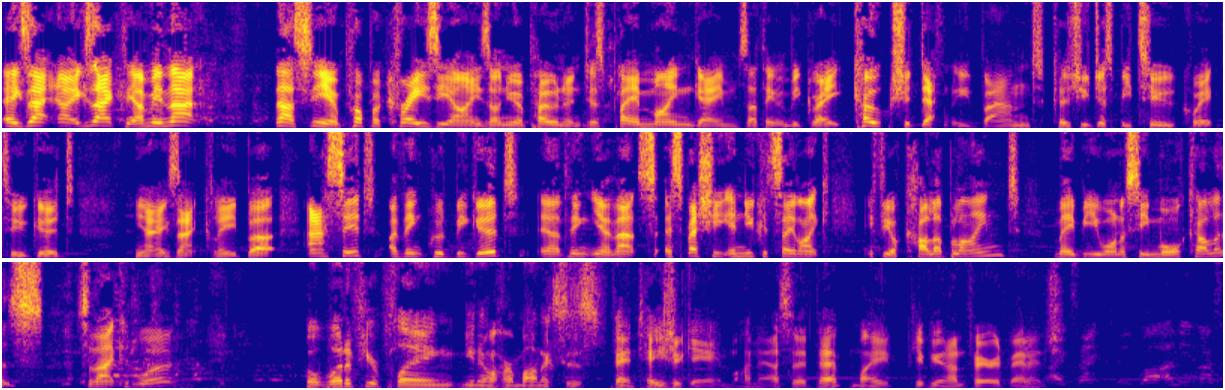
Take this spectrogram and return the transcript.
exactly, exactly. I mean that that's you know proper crazy eyes on your opponent, just playing mind games. I think would be great. Coke should definitely be banned because you'd just be too quick, too good. Yeah, exactly. But acid, I think, would be good. I think, you know, that's especially, and you could say, like, if you're colorblind, maybe you want to see more colors, so that could work. But what if you're playing, you know, Harmonix's Fantasia game on acid? That might give you an unfair advantage. Exactly. Well, I mean, that's,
